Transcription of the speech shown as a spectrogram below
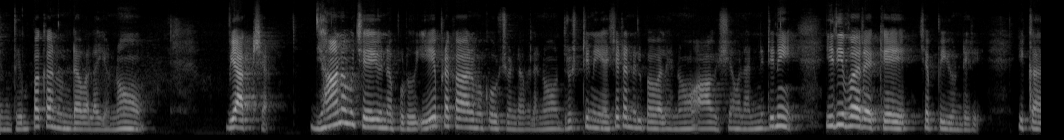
చింతింపక నుండవలయును వ్యాఖ్య. ధ్యానము చేయునప్పుడు ఏ ప్రకారము కూర్చుండవలనో దృష్టిని ఎచట నిలుపవలెనో ఆ విషయములన్నిటినీ ఇదివరకే చెప్పియుండిరి. ఇక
